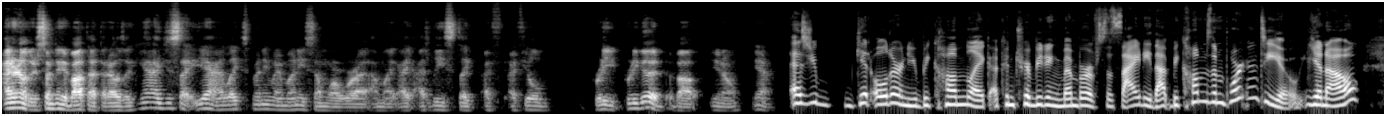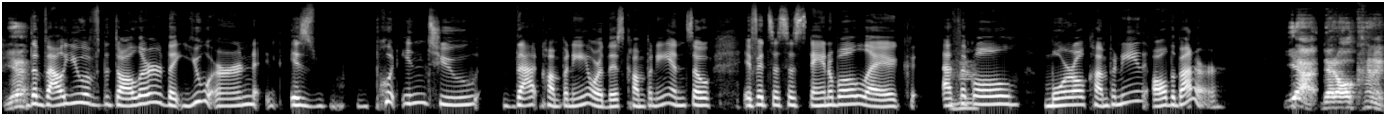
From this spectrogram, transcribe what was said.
i don't know there's something about that that i was like yeah i just like yeah i like spending my money somewhere where I, i'm like i at least like I, f- I feel pretty pretty good about you know yeah As you get older and you become like a contributing member of society, that becomes important to you, you know? yeah The value of the dollar that you earn is put into that company or this company. And so if it's a sustainable, like mm-hmm. ethical, moral company, all the better. yeah that all kind of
